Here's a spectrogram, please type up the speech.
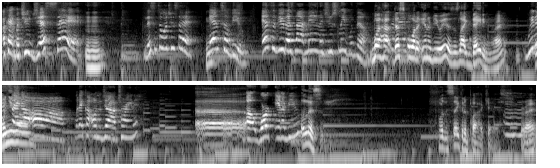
Okay, but you just said. Mm-hmm. Listen to what you said. Interview. Interview does not mean that you sleep with them. Well, how, that's what an interview is. It's like dating, right? we didn't when you say go- uh, uh, what they call on the job training. Uh, A work interview. listen. For the sake of the podcast, Mm-hmm. right?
